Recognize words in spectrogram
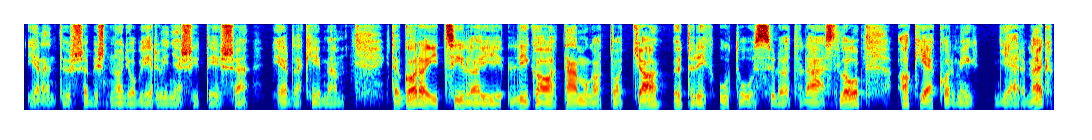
jelentősebb és nagyobb érvényesítése érdekében. Itt a Garai Cilai Liga támogatottja ötödik utószülött László, aki ekkor még gyermek,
